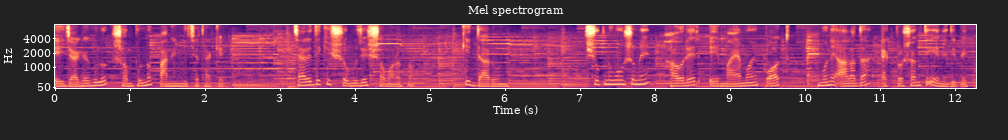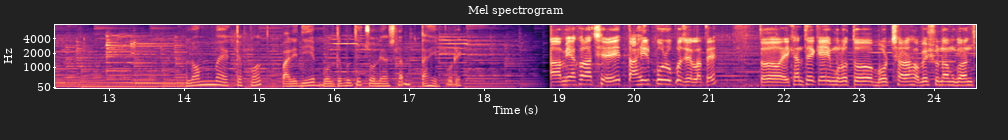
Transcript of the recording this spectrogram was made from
এই জায়গাগুলো সম্পূর্ণ পানির নিচে থাকে। চারিদিকে সবুজের সমারোহ। কি দারুণ! শুকনো মৌসুমে হাওরের এই মায়াময় পথ মনে আলাদা এক প্রশান্তি এনে দিবে। লম্বা একটা পথ পাড়ি দিয়ে বলতে বলতে চলে আসলাম তাহিরপুরে। আমি এখন আছি তাহিরপুর উপজেলাতে। তো এখান থেকেই মূলত বোট ছাড়া হবে সুনামগঞ্জ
